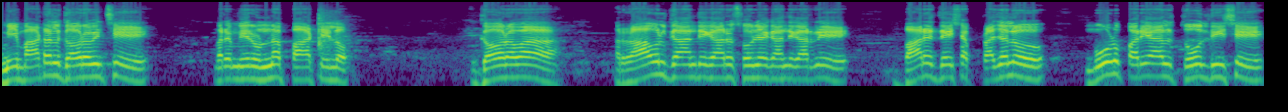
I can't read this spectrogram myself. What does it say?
మీ మాటలు గౌరవించి మరి మీరు ఉన్న పార్టీలో గౌరవ రాహుల్ గాంధీ గారు సోనియా గాంధీ గారిని భారతదేశ ప్రజలు మూడు పర్యాలు తోలు తీసి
